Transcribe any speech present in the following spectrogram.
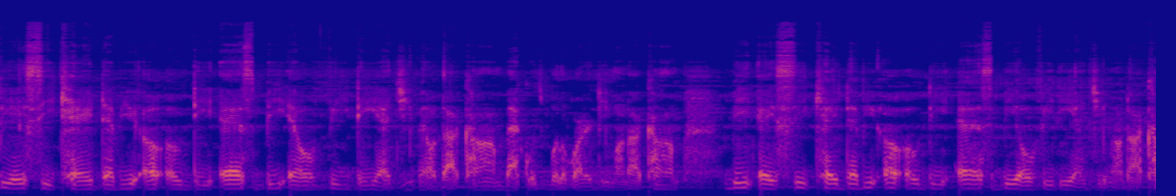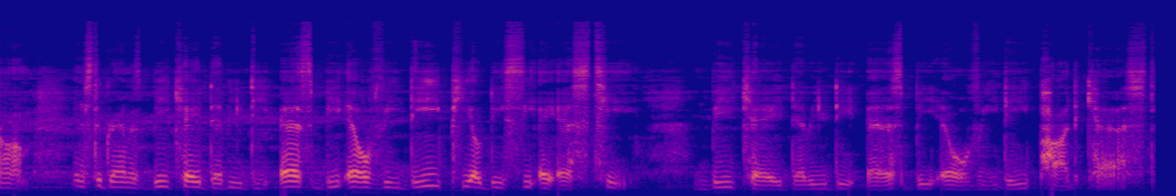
backwoodsblood at gmail.com, backwards boulevard at gmail.com, b-a-c-k-w-o-o-d-s-b-o-v-d at gmail.com. Instagram is bkwdsblvdpodcast, bkwdsblvd podcast.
